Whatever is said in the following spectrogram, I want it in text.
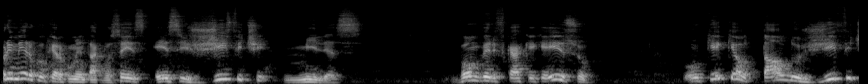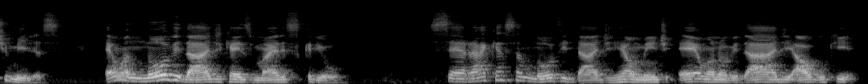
Primeiro que eu quero comentar com vocês, esse Gift Milhas. Vamos verificar o que, que é isso? O que, que é o tal do Gift Milhas? é uma novidade que a Smiles criou. Será que essa novidade realmente é uma novidade, algo que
